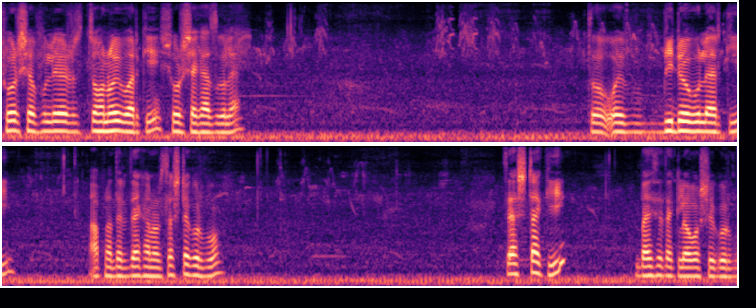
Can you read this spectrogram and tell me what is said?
সর্ষে ফুলের চন হইব আর কি, সর্ষে গাছগুলো। তো ওই ভিডিওগুলো আর কি আপনাদের দেখানোর চেষ্টা করব। চেষ্টা কি, বাইসে থাকলে অবশ্যই করব।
